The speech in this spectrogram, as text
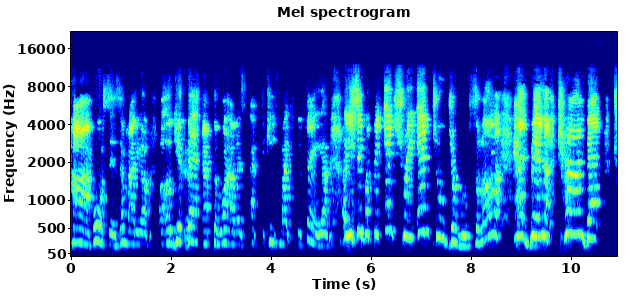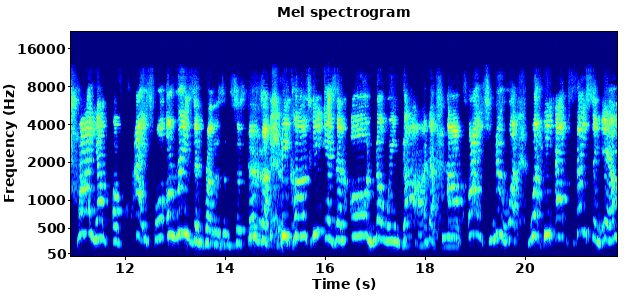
high horses. Somebody will uh, get that after a while, as Pastor Keith likes to say. Uh, uh, you see, but the entry into Jerusalem had been turned that triumph of For a reason, brothers and sisters, yeah, yeah. because he is an all knowing God. Our Christ knew what he had facing him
